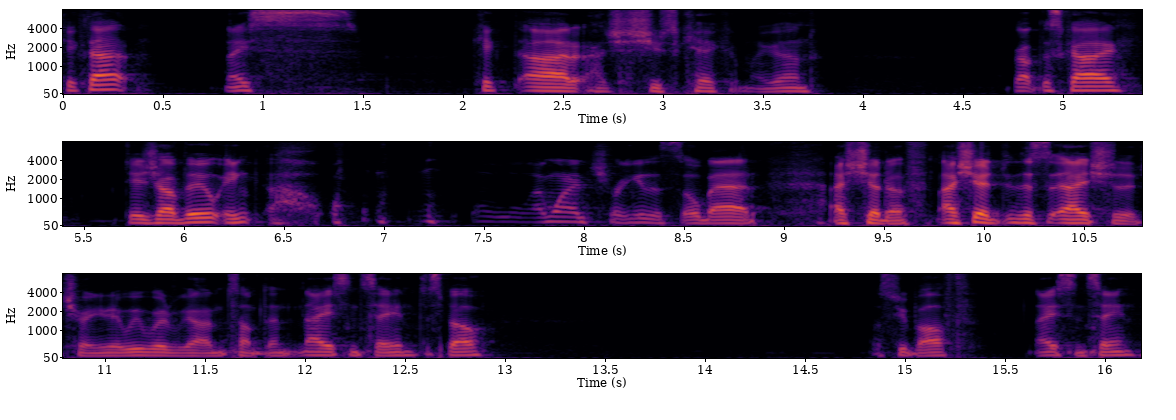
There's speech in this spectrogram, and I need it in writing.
Kick that. Nice. Kick. Uh, I just use kick. Oh my god. Grab this guy. Deja vu. Ink. Oh. I want to trigger this so bad. I should have. I should. This. I should have triggered it. We would have gotten something nice, insane. Dispel. I'll sweep off. Nice, insane.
